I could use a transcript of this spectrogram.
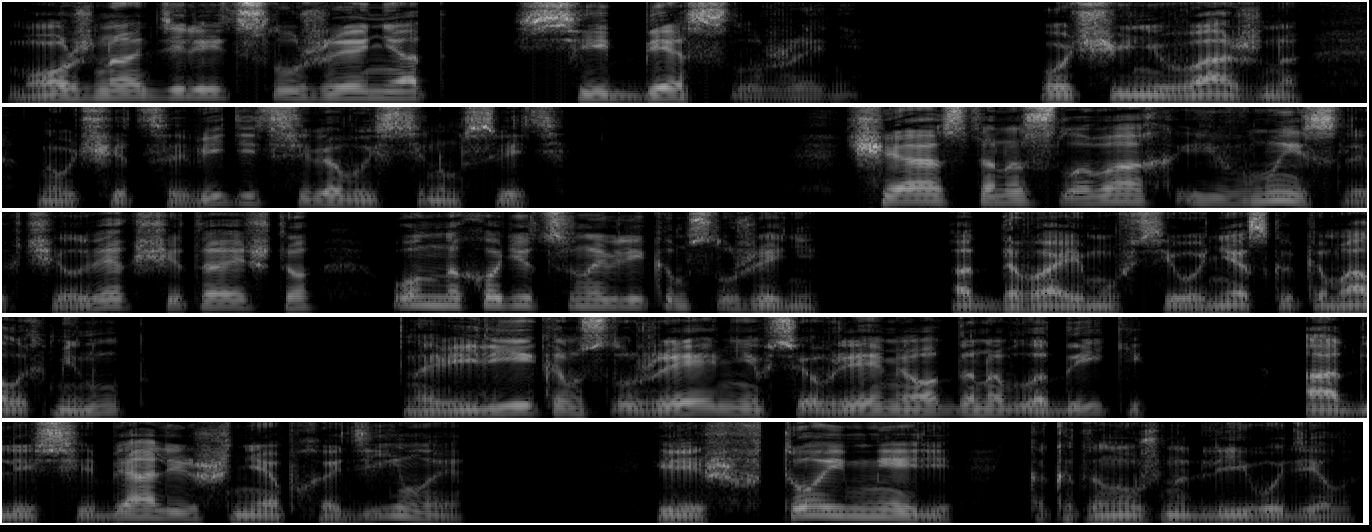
Можно отделить служение от себе служения. Очень важно научиться видеть себя в истинном свете. Часто на словах и в мыслях человек считает, что он находится на великом служении, отдавая ему всего несколько малых минут. На великом служении все время отдано владыке, а для себя лишь необходимое и лишь в той мере, как это нужно для его дела.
